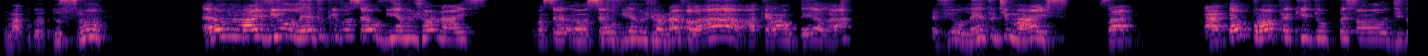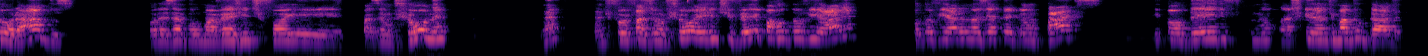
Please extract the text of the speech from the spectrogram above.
no Mato Grosso do Sul, era o mais violento que você ouvia nos jornais. Você, você ouvia no jornal falava, ah, aquela aldeia lá é violento demais, sabe? Até o próprio aqui do pessoal de Dourados, por exemplo, uma vez a gente foi fazer um show, né? né? A gente foi fazer um show, aí a gente veio para a rodoviária, rodoviária nós ia pegar um táxi e para aldeia, acho que era de madrugada.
